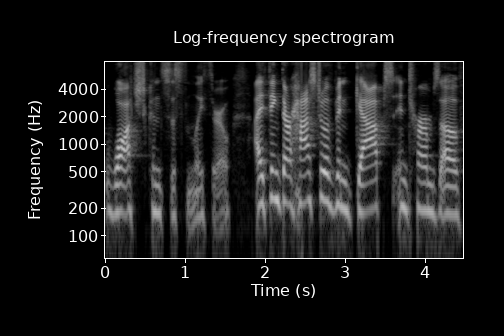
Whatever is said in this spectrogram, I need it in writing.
watched consistently through. I think there has to have been gaps in terms of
